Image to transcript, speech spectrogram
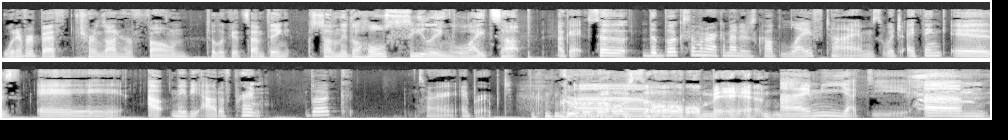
whenever Beth turns on her phone to look at something, suddenly the whole ceiling lights up. Okay, so the book someone recommended is called Lifetimes, which I think is a out maybe out of print book. Sorry, I burped. Gross. oh man. I'm yucky. Um,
